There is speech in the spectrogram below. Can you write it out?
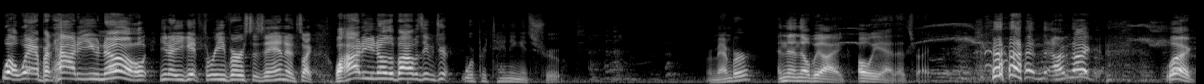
well, wait, but how do you know? You know, you get three verses in and it's like, well, how do you know the Bible's even true? We're pretending it's true. Remember? And then they'll be like, oh, yeah, that's right. I'm not, look,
